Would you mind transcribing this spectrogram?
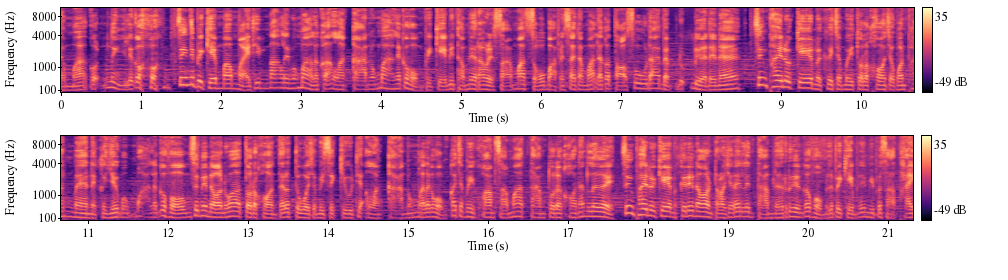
ตามะก็หนี่แล้วก็ผมซึ่งนี่เป็นเกมมาใหม่ที่น่าเล่นมากๆ แล้วก็อลังการมากๆ แล้วก็ผมเป็นเกมที่ทำให้เราสามารถสวมบาทเป็นไซตามะแล้วก็ต่อสู้ได้แบบดุเดือดเลยนะ ซึ่งภายในเกมเนี่ยคือจะมีตัวละครจากวันพันแมนเนี่ยคือเยอะมากๆแล้วก็ผม ซึ่งแน่นอนว่าตัวละครแต่ละตัวจะมีสกิลที่อลังการมากๆแล้วก็ผมก็จะมีความสามารถตามตัวละครนั้นเลย ซึ่งภายในเกมคือแน่นอนเราจะได้เล่นตามเนื้อเรื่องก็ผมและเป็นเกมที่มีภาษาไทย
